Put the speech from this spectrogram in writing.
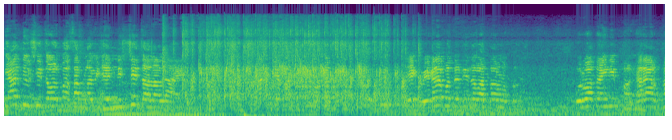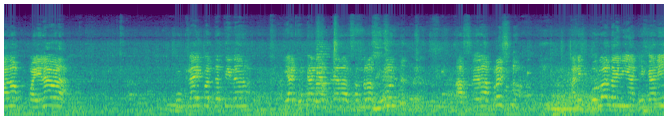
त्याच दिवशी जवळपास आपला विजय निश्चित झालेला आहे. एक वेगळ्या पद्धतीचं वातावरण होतं. पूर्वाताईंनी खऱ्या अर्थानं पहिल्या वेळा कुठल्याही पद्धतीनं या ठिकाणी आपल्याला समरस होऊन असलेला प्रश्न आणि पूर्वाताईंनी या ठिकाणी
